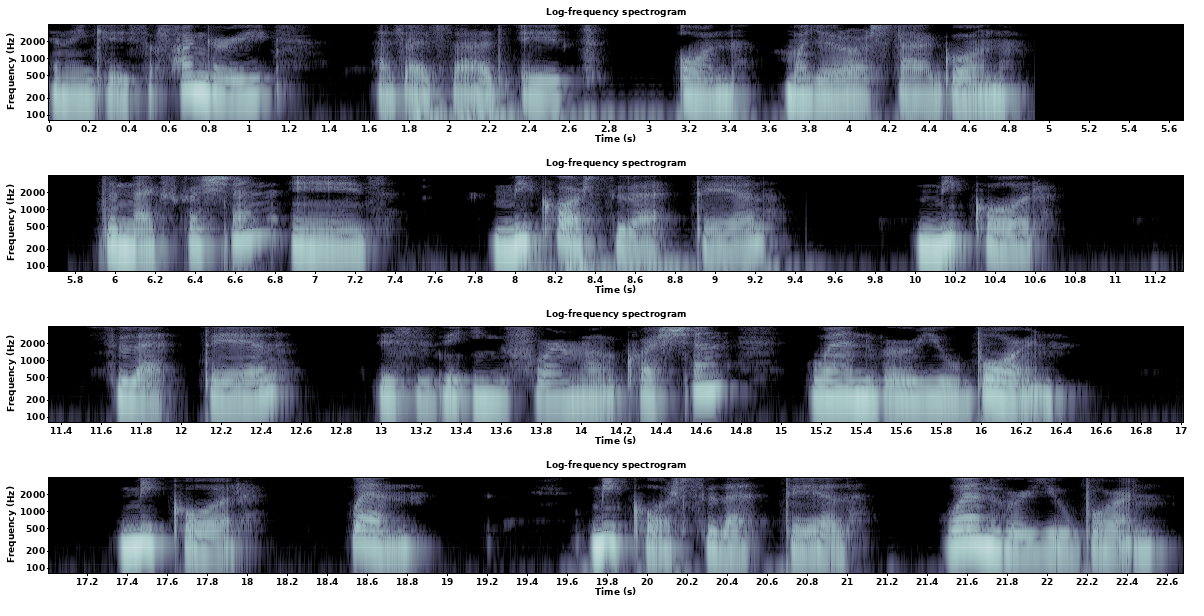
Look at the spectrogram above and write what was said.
And in case of Hungary, as I said, it's on Magyarországon. The next question is Mikor születtél? Mikor születtél? This is the informal question. When were you born? Mikor? When? Mikor születtél? When were you born?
